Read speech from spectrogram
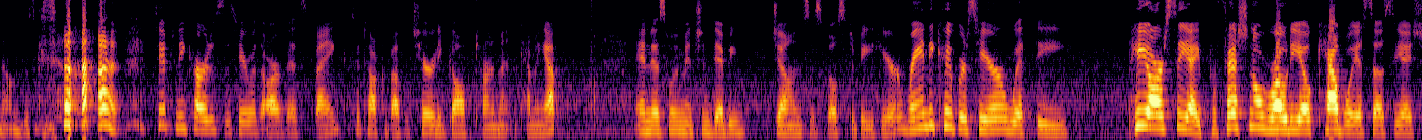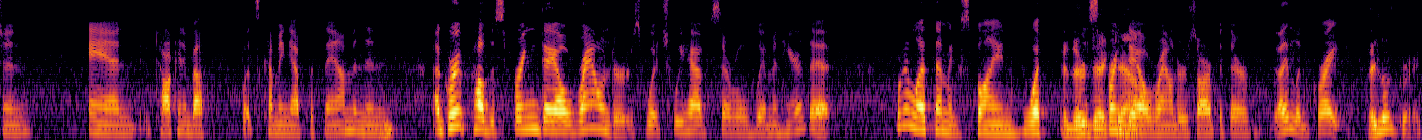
No, I'm just kidding. Tiffany Curtis is here with Arvest Bank to talk about the charity golf tournament coming up. And as we mentioned, Debbie Jones is supposed to be here. Randy Cooper's here with the PRCA, Professional Rodeo Cowboy Association, and talking about what's coming up with them. And then a group called the Springdale Rounders, which we have several women here that we're going to let them explain what the Springdale out. Rounders are, but they're they look great. they look great.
